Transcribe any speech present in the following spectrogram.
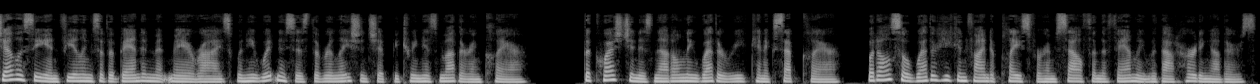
Jealousy and feelings of abandonment may arise when he witnesses the relationship between his mother and Claire. The question is not only whether Reed can accept Claire, but also whether he can find a place for himself in the family without hurting others.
